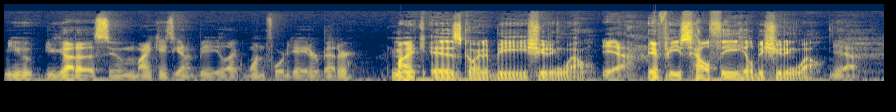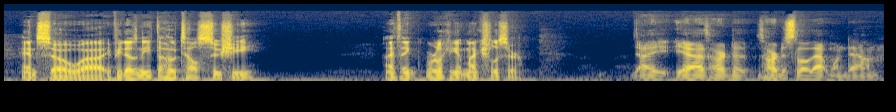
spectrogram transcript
you you got to assume Mikey's going to be like 148 or better. Mike is going to be shooting well. Yeah. If he's healthy, he'll be shooting well. Yeah. And so, uh, if he doesn't eat the hotel sushi, I think we're looking at Mike Schloesser. I yeah, it's hard to it's hard to slow that one down.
